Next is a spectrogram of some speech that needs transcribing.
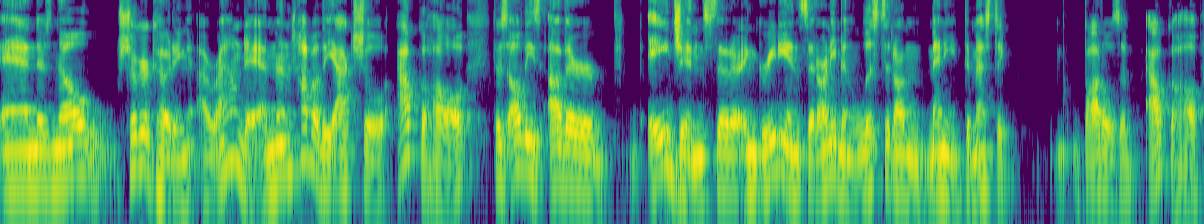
and there's no sugarcoating around it. And then on top of the actual alcohol, there's all these other agents that are ingredients that aren't even listed on many domestic bottles of alcohol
